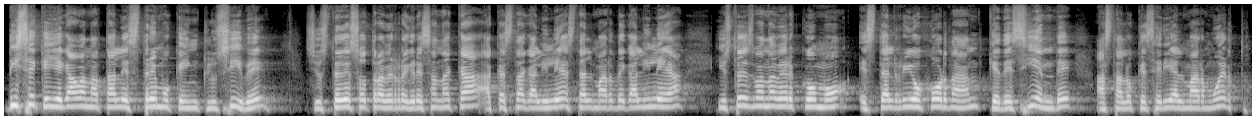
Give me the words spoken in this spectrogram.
Dice que llegaban a tal extremo que inclusive si ustedes otra vez regresan acá, acá está Galilea, está el mar de Galilea, y ustedes van a ver cómo está el río Jordán que desciende hasta lo que sería el mar muerto.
